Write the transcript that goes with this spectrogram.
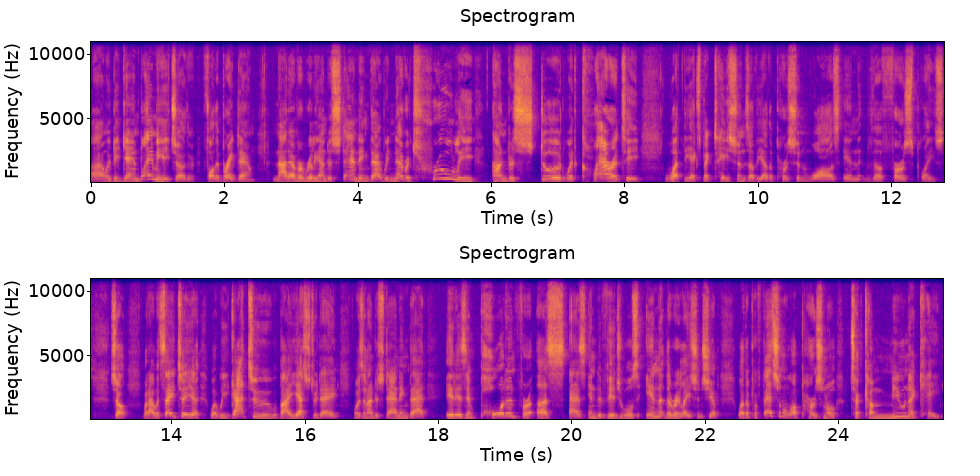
Uh, we begin blaming each other for the breakdown, not ever really understanding that we never truly understood with clarity what the expectations of the other person was in the first place. So, what I would say to you, what we got to by yesterday was an understanding that it is important for us as individuals in the relationship, whether professional or personal, to communicate.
